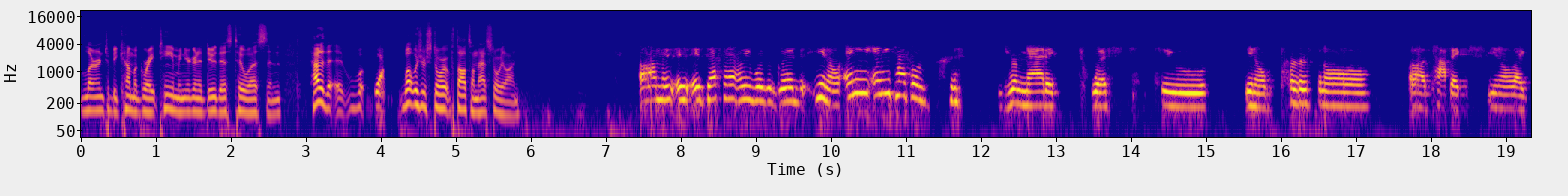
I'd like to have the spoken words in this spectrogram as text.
learned to become a great team, and you're going to do this to us. And how did the, wh- yeah. what was your story thoughts on that storyline? Um, it, it definitely was a good, you know, any any type of dramatic twist to, you know, personal uh, topics, you know, like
